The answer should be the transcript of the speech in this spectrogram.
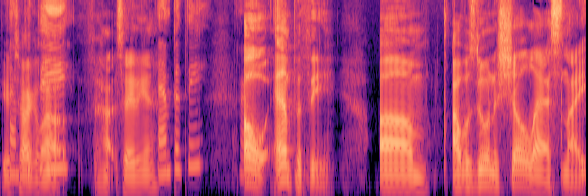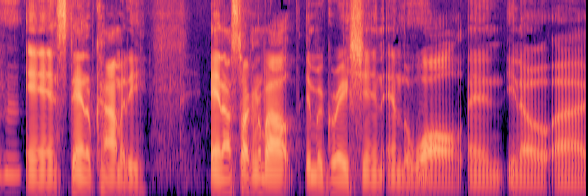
You're talking about. Empathy? Say it again. Empathy? Oh, empathy. Um, I was doing a show last night Mm-hmm. in stand up comedy, and I was talking about immigration and the Mm-hmm. wall, and you know, uh,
